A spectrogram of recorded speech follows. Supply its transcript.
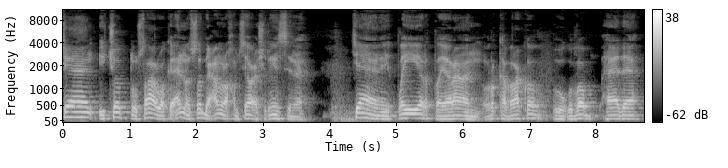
كان يشط وصار وكأنه صبي عمره خمسة وعشرين سنة. كان يطير طيران وركض ركض وغضب هذا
